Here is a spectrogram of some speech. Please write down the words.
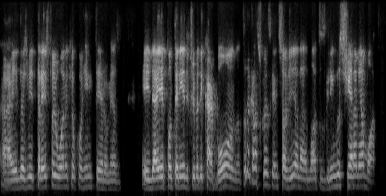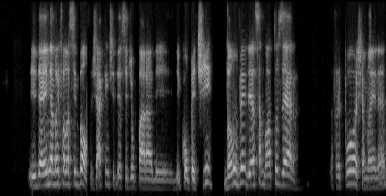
Ah. Aí 2003 foi o ano que eu corri inteiro mesmo. E daí ponteirinha de fibra de carbono, todas aquelas coisas que a gente só via nas motos gringos tinha na minha moto. E daí minha mãe falou assim, bom, já que a gente decidiu parar de, de competir, vamos vender essa moto zero. Eu falei, poxa, mãe, né?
